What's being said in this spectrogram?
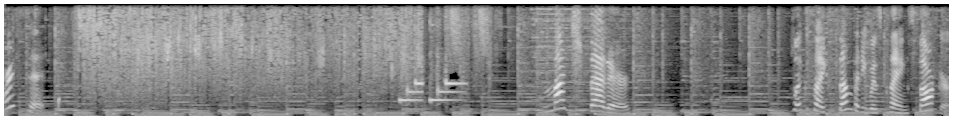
rinse it. Much better. Looks like somebody was playing soccer.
